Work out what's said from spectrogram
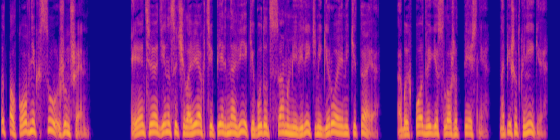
подполковник Су Жуншень. Эти одиннадцать человек теперь навеки будут самыми великими героями Китая. Об их подвиге сложат песни, напишут книги,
